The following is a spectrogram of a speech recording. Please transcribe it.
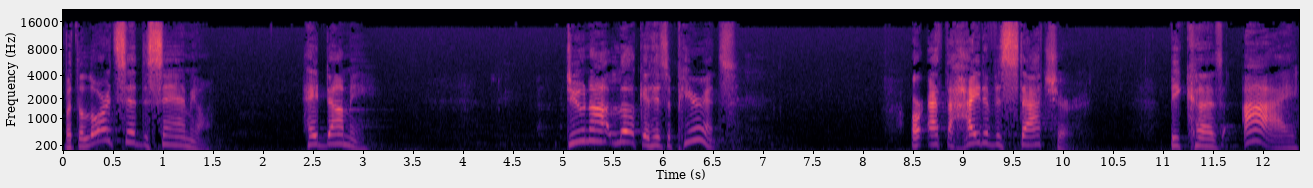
But the Lord said to Samuel, Hey, dummy, do not look at his appearance or at the height of his stature, because I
